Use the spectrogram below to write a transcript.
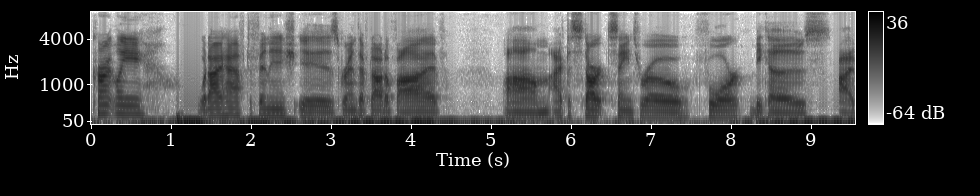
currently what I have to finish is Grand Theft Auto 5. Um I have to start Saints Row 4 because I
